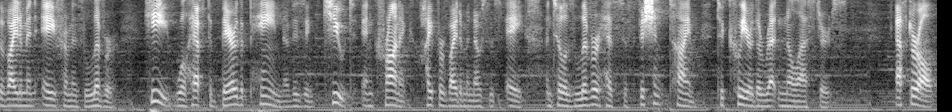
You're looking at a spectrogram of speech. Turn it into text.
the vitamin A from his liver he will have to bear the pain of his acute and chronic hypervitaminosis A until his liver has sufficient time to clear the retinal esters. After all,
